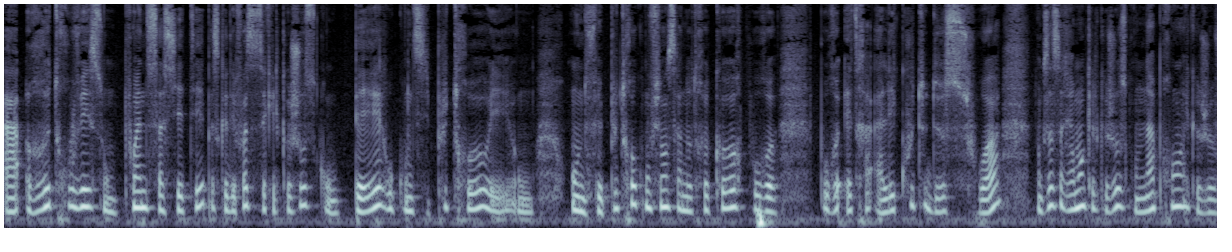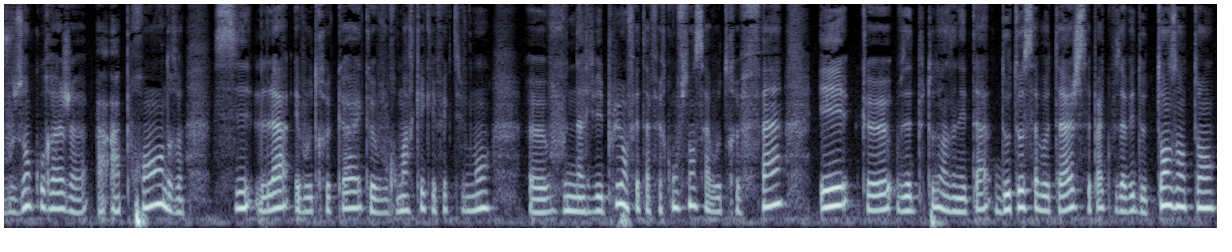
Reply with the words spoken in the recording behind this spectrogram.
à retrouver son point de satiété parce que des fois c'est quelque chose qu'on perd ou qu'on ne sait plus trop et on, ne fait plus trop confiance à notre corps pour, pour être à l'écoute de soi. Donc ça c'est vraiment quelque chose qu'on apprend et que je vous encourage à, apprendre si là est votre cas et que vous remarquez qu'effectivement euh, vous n'arrivez plus en fait à faire confiance à votre faim et que vous êtes plutôt dans un état d'auto-sabotage. C'est pas que vous avez de temps en temps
